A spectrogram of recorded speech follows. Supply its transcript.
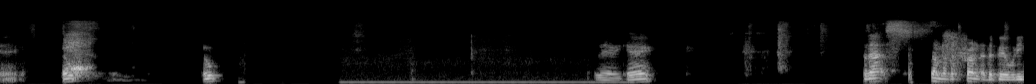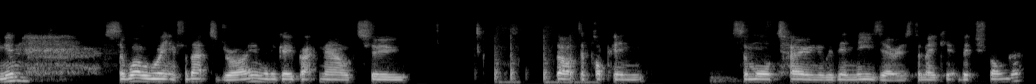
Okay. Oh. Oh. There we go. So that's some of the front of the building in. So while we're waiting for that to dry, I'm going to go back now to start to pop in some more tone within these areas to make it a bit stronger.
